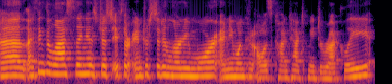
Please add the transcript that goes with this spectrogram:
Uh, I think the last thing is just if they're interested in learning more, anyone can always contact me directly.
